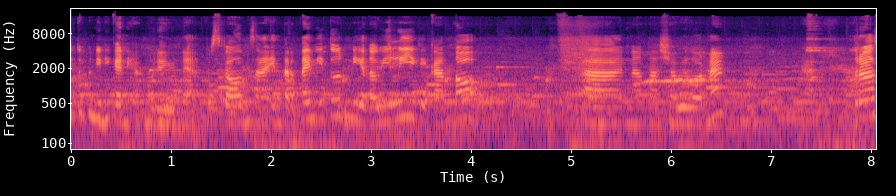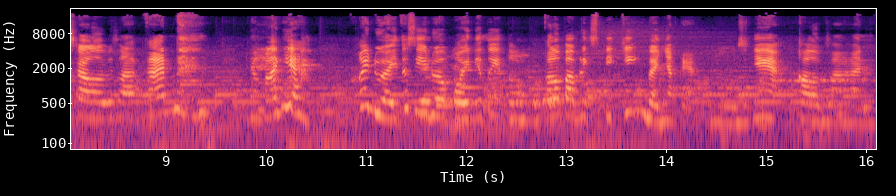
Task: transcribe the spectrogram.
itu pendidikan ya Maudia Yuda. Terus kalau misalnya entertain itu Nikita Willy, Yuki Kato, uh, Natasha Wilona. Terus kalau misalkan apa lagi ya? Pokoknya dua itu sih, dua poin itu itu. Kalau public speaking banyak ya. Maksudnya kalau misalkan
